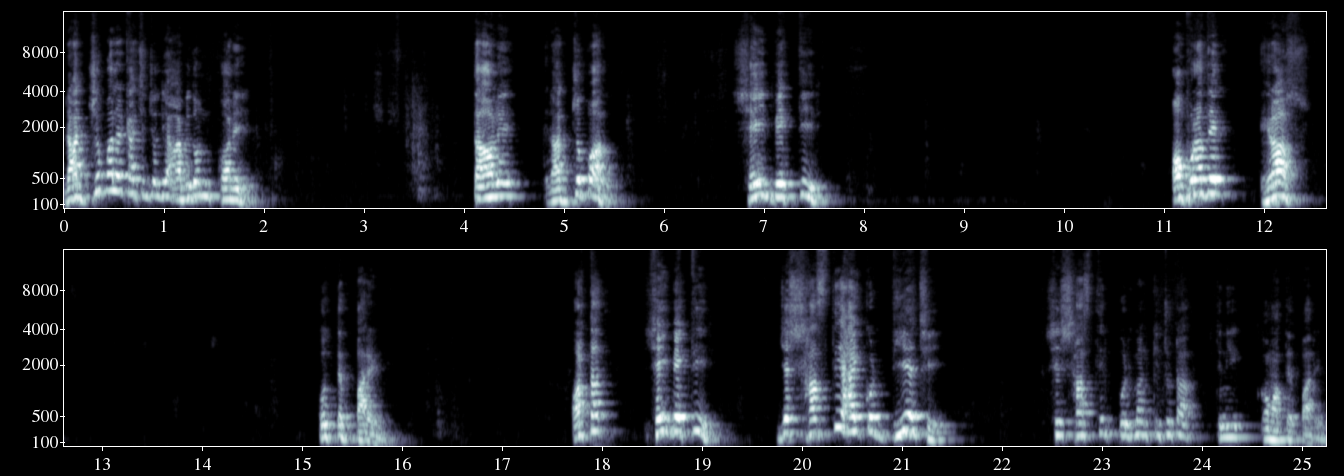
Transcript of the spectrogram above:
রাজ্যপালের কাছে যদি আবেদন করে, তাহলে রাজ্যপাল সেই ব্যক্তির অপরাধের হ্রাস করতে পারেন। অর্থাৎ সেই ব্যক্তি যে শাস্তি হাইকোর্ট দিয়েছে সেই শাস্তির পরিমাণ কিছুটা তিনি কমাতে পারেন।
